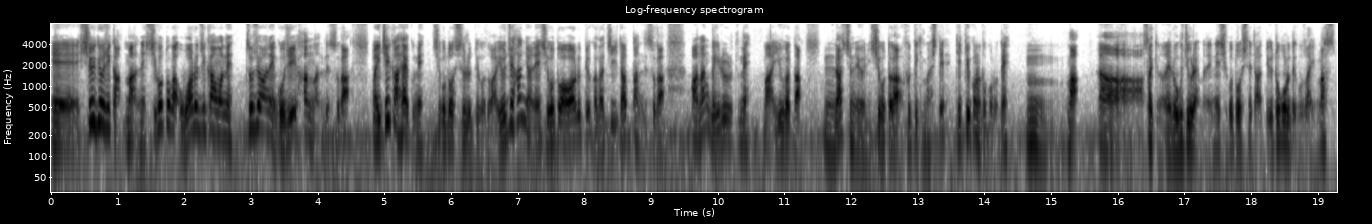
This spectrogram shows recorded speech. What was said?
えー就業時間、まあね、仕事が終わる時間はね、通常はね、5時半なんですが、まあ1時間早くね、仕事をするということは、4時半にはね、仕事が終わるっていう形だったんですが、まあなんかいろいろとね、まあ夕方、うん、ラッシュのように仕事が降ってきまして、結局のところね、うん、まあ、あーさっきのね、6時ぐらいまでね、仕事をしてたというところでございます。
